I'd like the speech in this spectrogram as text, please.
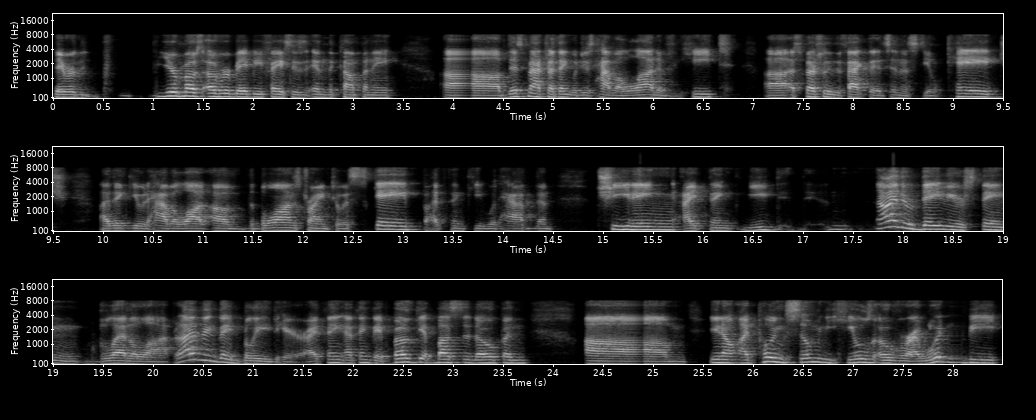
They were your most over baby faces in the company. Uh, this match, I think, would just have a lot of heat, uh, especially the fact that it's in a steel cage. I think you would have a lot of the blondes trying to escape. I think you would have them cheating. I think you neither Davey or Sting bled a lot, but I think they bleed here. I think I think they both get busted open. Um, you know, I pulling so many heels over, I wouldn't be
